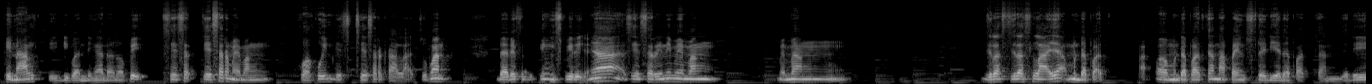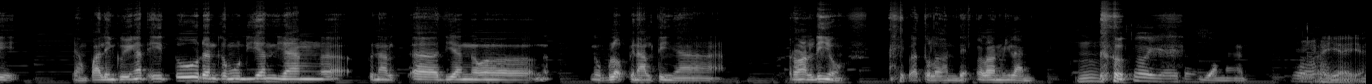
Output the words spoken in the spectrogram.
penalti dibanding Andanovi Cesar, Cesar memang kuakuin Cesar kalah. Cuman dari fighting spiritnya Cesar ini memang memang jelas-jelas layak mendapat eh, mendapatkan apa yang sudah dia dapatkan. Jadi yang paling kuingat itu dan kemudian yang eh, penal eh, dia nge, nge- ngeblok penaltinya Ronaldinho waktu lawan De- lawan Milan Hmm, Oh iya itu. yang Ya, Hmm. Iya, iya.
